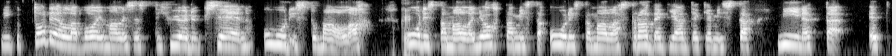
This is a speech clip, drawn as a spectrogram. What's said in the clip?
niin kuin todella voimallisesti hyödykseen uudistumalla, okay. uudistamalla johtamista, uudistamalla strategian tekemistä niin, että, että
